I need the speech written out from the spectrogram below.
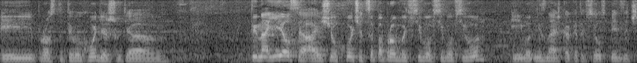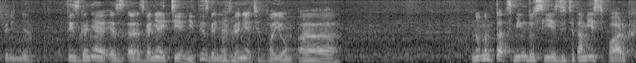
И просто ты выходишь, у тебя ты наелся, а еще хочется попробовать всего-всего-всего, и вот не знаешь, как это все успеть за 4 дня. Ты сгоняй, э, э, сгоняйте, не ты сгоняй, сгоняйте вдвоем. А, Ну, на Птацминду съездите, там есть парк.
